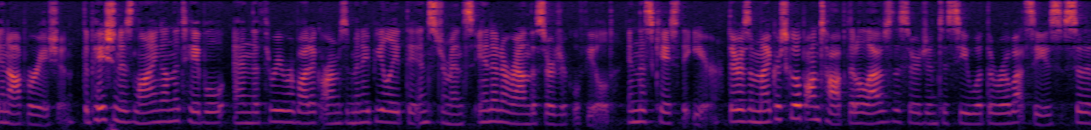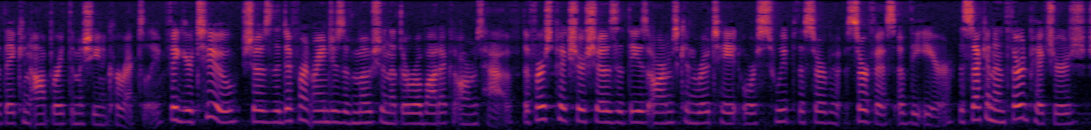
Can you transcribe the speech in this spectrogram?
in operation. The patient is lying on the table, and the three robotic arms manipulate the instruments in and around the surgical field, in this case, the ear. There is a microscope on top that allows the surgeon to see what the robot sees so that they can operate the machine correctly. Figure 2 shows the different ranges of motion that the robotic arms have. The first picture shows that these arms can rotate or sweep the sur- surface of the ear. The second and third pictures,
